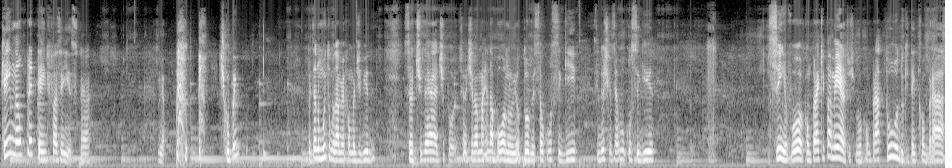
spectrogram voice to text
quem não pretende fazer isso, né? Desculpem. Pretendo muito mudar minha forma de vida. Se eu tiver, tipo, se eu tiver uma renda boa no YouTube, se eu conseguir, se Deus quiser, eu vou conseguir. Sim, eu vou comprar equipamentos, vou comprar tudo que tem que comprar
